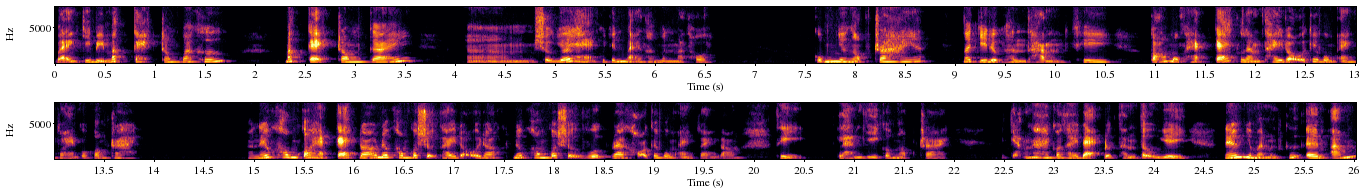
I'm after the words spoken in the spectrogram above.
Bạn chỉ bị mắc kẹt trong quá khứ, mắc kẹt trong cái, uh, sự giới hạn của chính bản thân mình mà thôi. Cũng như ngọc trai á, nó chỉ được hình thành khi có một hạt cát làm thay đổi cái vùng an toàn của con trai. Nếu không có hạt cát đó, nếu không có sự thay đổi đó, nếu không có sự vượt ra khỏi cái vùng an toàn đó thì làm gì có ngọc trai, chẳng ai có thể đạt được thành tựu gì nếu như mà mình cứ êm ấm.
